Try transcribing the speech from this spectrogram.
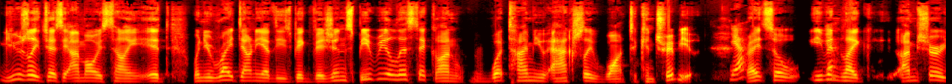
Usually, Jessie, I'm always telling you it when you write down you have these big visions, be realistic on what time you actually want to contribute. Yeah. Right. So even Yeah. like I'm sure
